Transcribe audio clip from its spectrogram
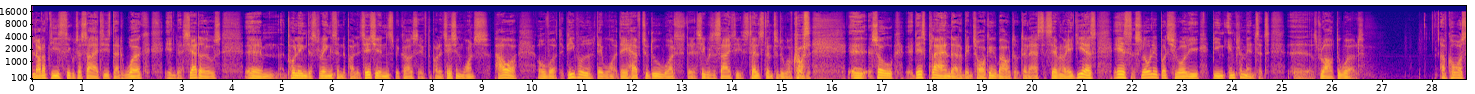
a lot of these secret societies that work in the shadows, um, pulling the strings and the politicians, because if the politician wants power over the people, they want they have to do what the secret society tells them to do, of course. Uh, so this plan that I've been talking about the last seven or eight years is slowly but surely being implemented uh, throughout the world. Of course,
